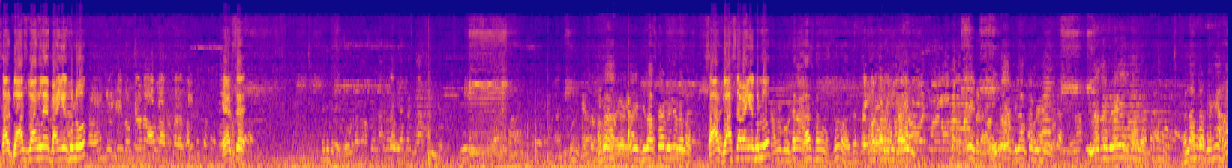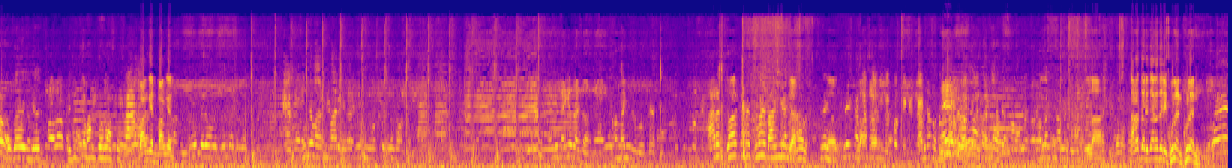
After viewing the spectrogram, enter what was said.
স্যার গ্লাস ভাঙলে ভাঙে ফেলা। স্যার গ্লাসটা ভেঙে হবে আস্তে। ভাঙেন ভাঙেন। আরে দরকারের সময় ভাঙিয়ে তাড়াতাড়ি তাড়াতাড়ি খুলেন খুলেন হ্যাঁ,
